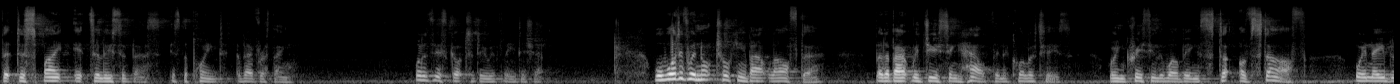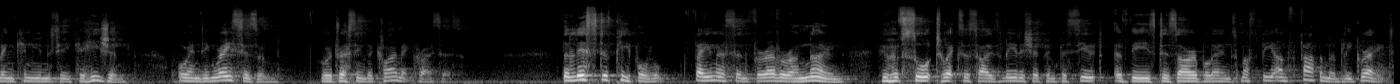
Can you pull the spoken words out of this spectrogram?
that, despite its elusiveness, is the point of everything. What has this got to do with leadership? Well, what if we're not talking about laughter, but about reducing health inequalities, or increasing the well being st- of staff, or enabling community cohesion, or ending racism, or addressing the climate crisis. The list of people, famous and forever unknown, who have sought to exercise leadership in pursuit of these desirable ends must be unfathomably great.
